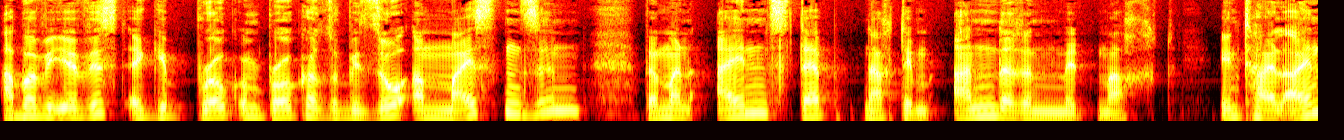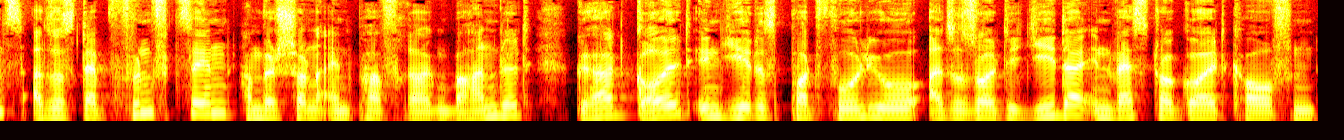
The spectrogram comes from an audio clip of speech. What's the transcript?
Aber wie ihr wisst, ergibt Broke und Broker sowieso am meisten Sinn, wenn man einen Step nach dem anderen mitmacht. In Teil 1, also Step 15, haben wir schon ein paar Fragen behandelt. Gehört Gold in jedes Portfolio? Also sollte jeder Investor Gold kaufen?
